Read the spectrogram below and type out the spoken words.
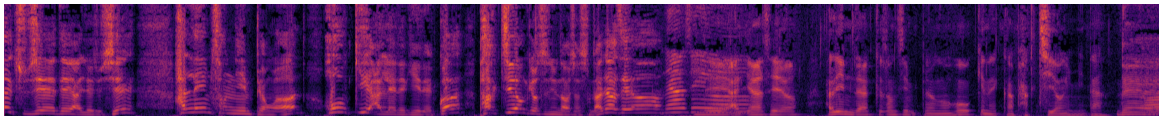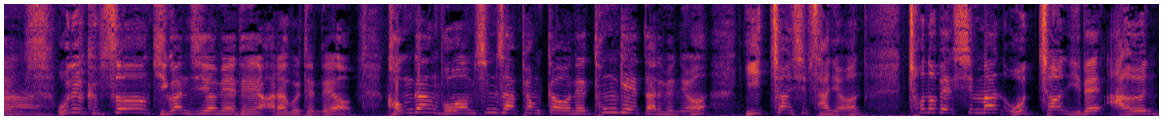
오늘 주제에 대해 알려주실 한림 성림병원 호흡기 알레르기 내과 박지영 교수님 나오셨습니다. 안녕하세요. 안녕하세요. 네, 안녕하세요. 한림대학교 성심병원 호흡기내과 박지영입니다. 네. 아. 오늘 급성 기관지염에 대해 알아볼 텐데요. 건강보험 심사평가원의 통계에 따르면요. 2014년 1510만 5296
